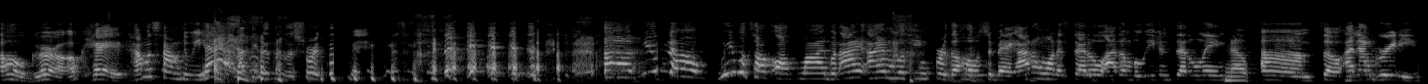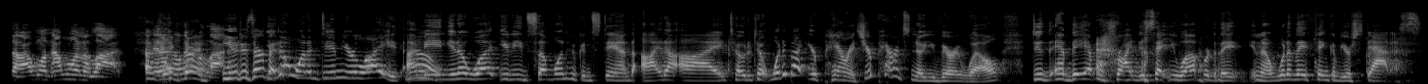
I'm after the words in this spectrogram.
Oh, girl. Okay, how much time do we have? I think this is a short segment. you know, we will talk offline, but I, I am looking for the whole shebang. I don't want to settle. I don't believe in settling. No. Nope. Um. So, and I'm greedy. So I want, I want a lot. Okay, and I deserve good. a lot. You deserve it. You don't want to dim your light. No. I mean, you know what? You need someone who can stand eye to eye, toe to toe. What about your parents? Your parents know you very well. Did have they ever tried to set you up, or do they, you know, what do they think of your status?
